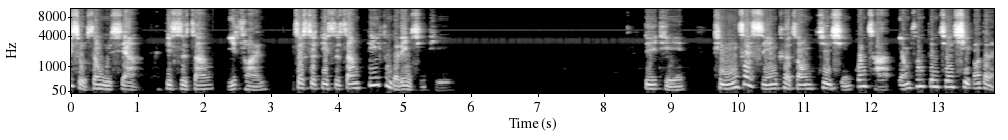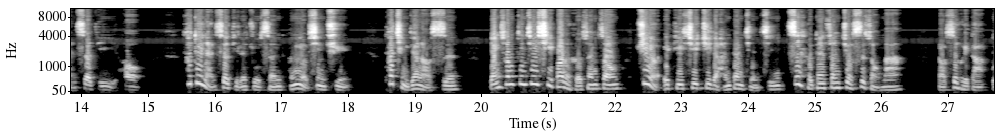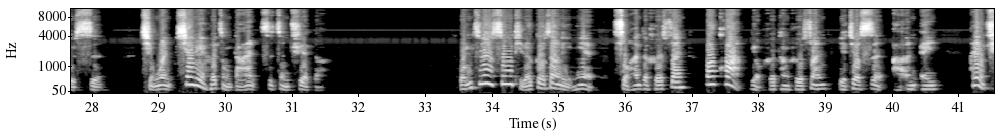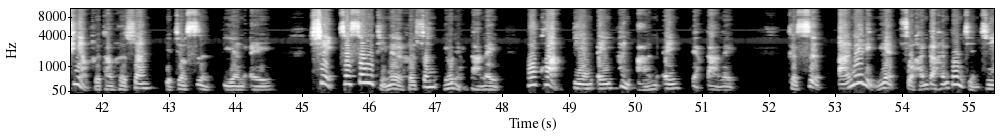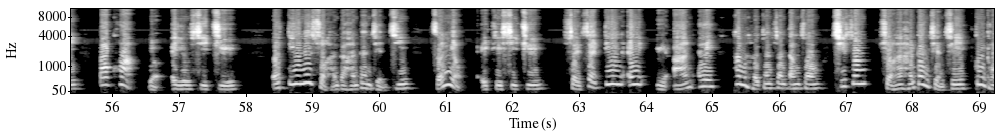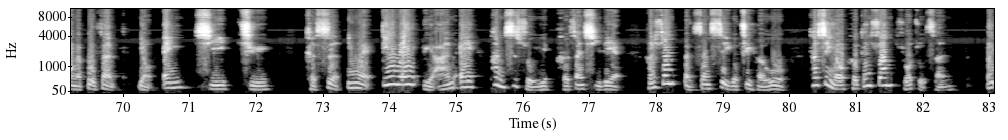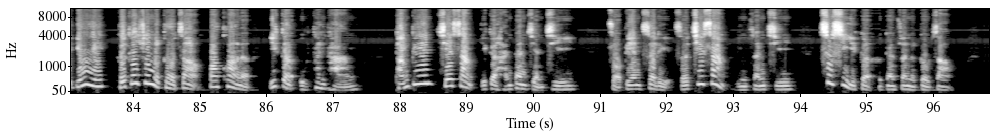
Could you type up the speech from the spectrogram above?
基础生物下第四章遗传，这是第四章第一份的练习题。第一题，请您在实验课中进行观察洋葱根尖细胞的染色体以后，他对染色体的组成很有兴趣。他请教老师：洋葱根尖细胞的核酸中具有 ATCG 的含氮碱基是核苷酸就四种吗？老师回答：不是。请问下列何种答案是正确的？我们知道生物体的构造里面所含的核酸。包括有核糖核酸，也就是 RNA，还有去氧核糖核酸，也就是 DNA。所以在生物体内的核酸有两大类，包括 DNA 和 RNA 两大类。可是 RNA 里面所含的含氮碱基包括有 AUCG，而 DNA 所含的含氮碱基则有 ATCG。所以在 DNA 与 RNA 它们核苷酸当中，其中所含含氮碱基共同的部分有 A、C、G。可是因为 DNA 与 RNA 它们是属于核酸系列，核酸本身是一个聚合物，它是由核苷酸所组成。而由于核苷酸的构造包括了一个五碳糖，旁边接上一个含氮碱基，左边这里则接上磷酸基。这是一个核苷酸的构造，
